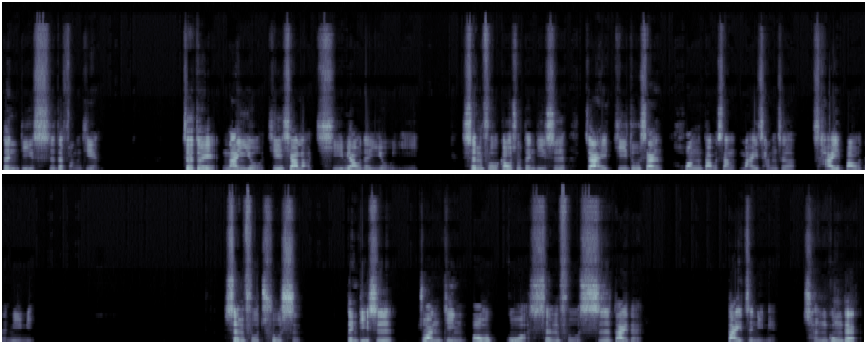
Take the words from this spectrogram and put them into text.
邓蒂斯的房间。这对难友结下了奇妙的友谊。神父告诉邓蒂斯，在基督山荒岛上埋藏着财宝的秘密。神父猝死，邓蒂斯钻进包裹神父尸袋的袋子里面，成功的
